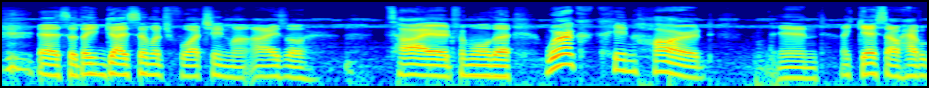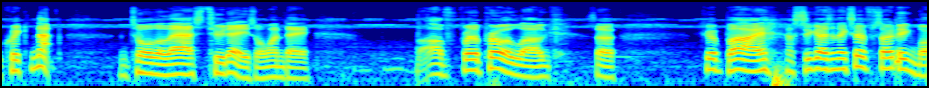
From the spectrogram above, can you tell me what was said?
yeah, so thank you guys so much for watching. My eyes are tired from all the working hard, and I guess I'll have a quick nap until the last two days or one day of for the prologue. So goodbye. I'll see you guys in the next episode. Ding bong.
